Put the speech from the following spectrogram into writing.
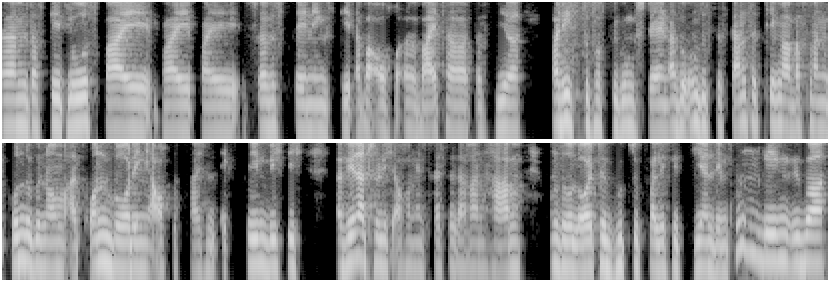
Ähm, das geht los bei, bei, bei Service-Trainings, geht aber auch äh, weiter, dass wir Buddies zur Verfügung stellen. Also uns ist das ganze Thema, was man im Grunde genommen als Onboarding ja auch bezeichnet, extrem wichtig, weil wir natürlich auch ein Interesse daran haben, unsere Leute gut zu qualifizieren dem Kunden gegenüber,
